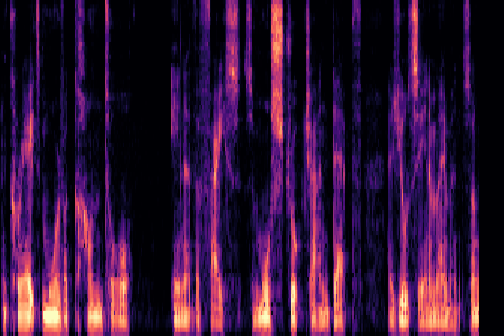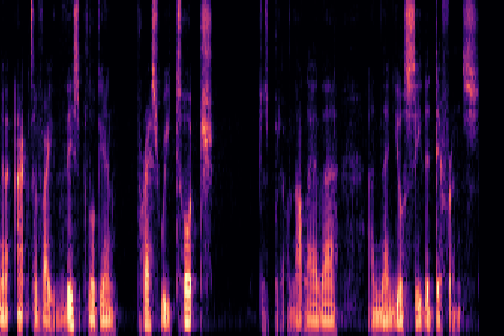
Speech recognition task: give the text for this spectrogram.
and creates more of a contour in the face, so more structure and depth as you'll see in a moment. So I'm going to activate this plugin, press retouch, just put it on that layer there, and then you'll see the difference.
